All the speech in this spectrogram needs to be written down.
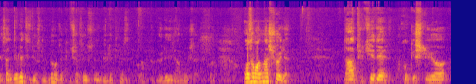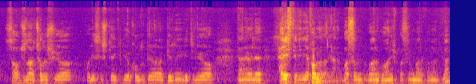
E sen devlet izliyorsun dedi. Ne olacak ki düşerse düşsün dedi. Devlet değil misin? Falan. filan. Öyle değil abi bu işler. Falan. O zamanlar şöyle. Daha Türkiye'de hukuk işliyor, savcılar çalışıyor, polis işte gidiyor kolluk görev olarak yerine getiriyor. Yani öyle her istediğini yapamıyorlar yani. Basın var, muhalif basın var falan filan.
